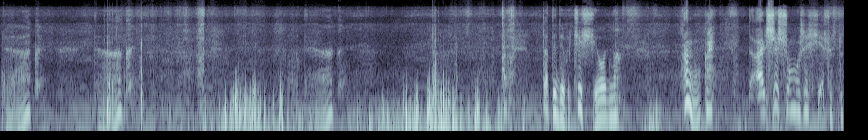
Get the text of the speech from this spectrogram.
Так. Так. Та ти диви, чи ще одна. А ну-ка. Далі що може ще щось тут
